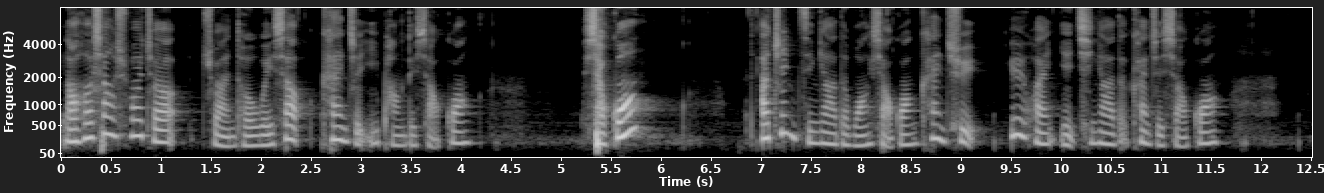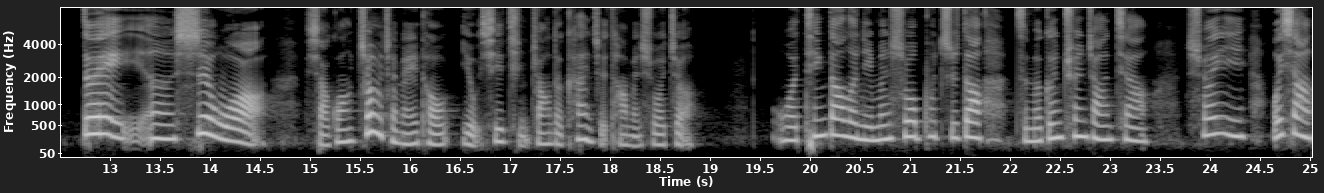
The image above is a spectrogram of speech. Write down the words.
老和尚说着，转头微笑看着一旁的小光。小光？阿正惊讶地往小光看去，玉环也惊讶的看着小光。对，嗯，是我。小光皱着眉头，有些紧张的看着他们，说着：“我听到了你们说不知道怎么跟村长讲，所以我想，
